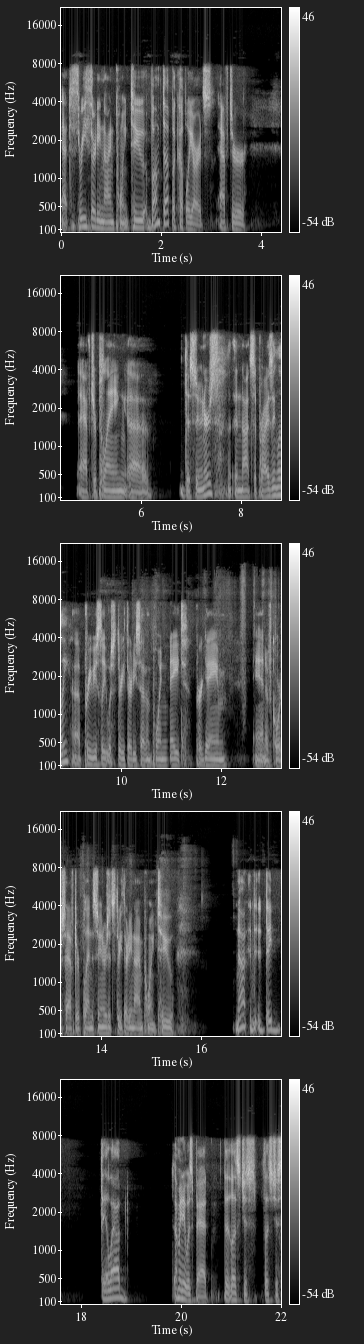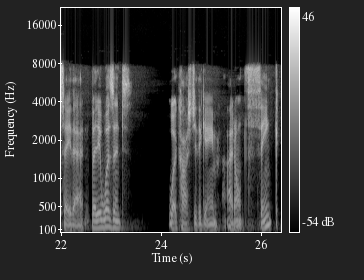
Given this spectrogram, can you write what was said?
at 339.2, bumped up a couple yards after after playing uh, the Sooners. And not surprisingly, uh, previously it was 337.8 per game, and of course after playing the Sooners, it's 339.2. Not they they allowed. I mean, it was bad. Let's just let's just say that, but it wasn't what cost you the game. I don't think.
